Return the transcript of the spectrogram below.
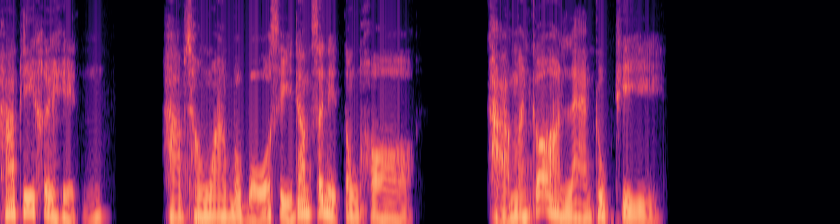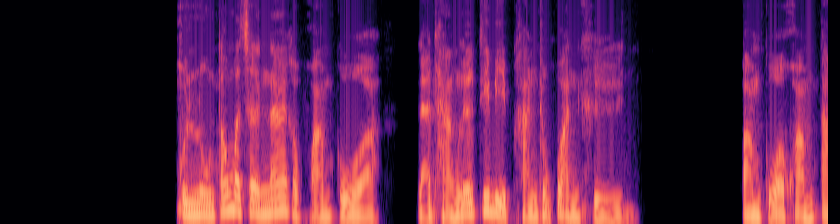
ภาพที่เคยเห็น ภาพช่องว่างโบโบสีดำสนิทตรงคอ ขามันก็อ่อนแรงทุกที คุณลุงต้องเผชิญหน้ากับความกลัว และทางเลือกที่บีบคั้นทุกวันคืน ความกลัวความต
